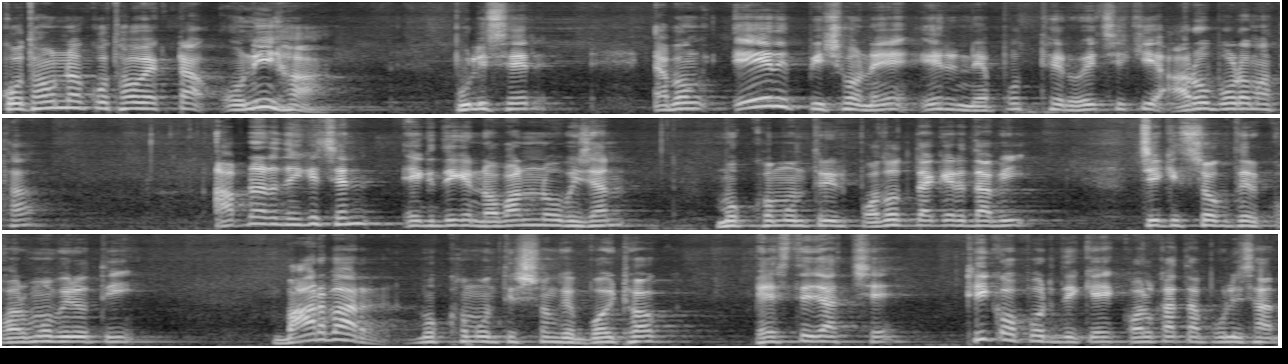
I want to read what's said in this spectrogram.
কোথাও না কোথাও একটা অনীহা পুলিশের এবং এর পিছনে এর নেপথ্যে রয়েছে কি আরও বড় মাথা? আপনারা দেখেছেন একদিকে নবান্ন অভিযান, মুখ্যমন্ত্রীর পদত্যাগের দাবি, চিকিৎসকদের কর্মবিরতি, বারবার মুখ্যমন্ত্রীর সঙ্গে বৈঠক ভেস্তে যাচ্ছে, ঠিক অপরদিকে কলকাতা পুলিশ আর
